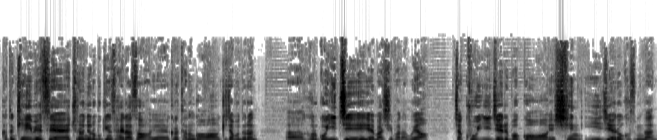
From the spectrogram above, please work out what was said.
같은 KBS에 출연료로 묶인 사이라서 예, 그렇다는 거 기자분들은 아, 그걸 꼭 잊지 예, 마시기 바라고요. 자, 구이지혜를 벗고 신이지혜로 거듭난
